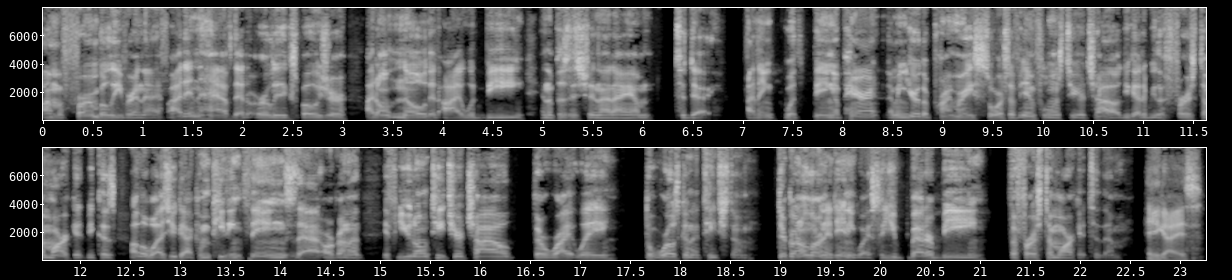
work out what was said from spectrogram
I'm a firm believer in that. If I didn't have that early exposure, I don't know that I would be in the position that I am today. I think with being a parent, I mean, you're the primary source of influence to your child. You got to be the first to market because otherwise you got competing things that are going to, if you don't teach your child the right way, the world's going to teach them. They're going to learn it anyway. So you better be the first to market to them. Hey guys,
